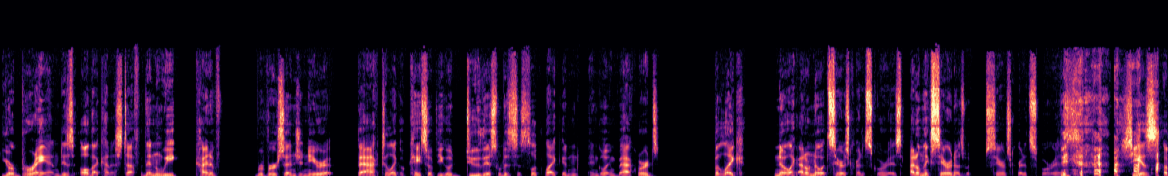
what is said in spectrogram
your brand? Is all that kind of stuff, and then we kind of reverse engineer it back to like, okay, so if you go do this, what does this look like, and and going backwards. But like, no, like I don't know what Sarah's credit score is. I don't think Sarah knows what Sarah's credit score is. she has a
